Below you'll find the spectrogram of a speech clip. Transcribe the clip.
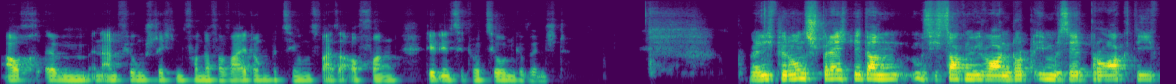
auch ähm, in Anführungsstrichen von der Verwaltung beziehungsweise auch von den Institutionen gewünscht? Wenn ich für uns spreche, dann muss ich sagen, wir waren dort immer sehr proaktiv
